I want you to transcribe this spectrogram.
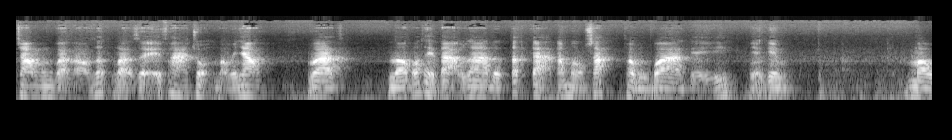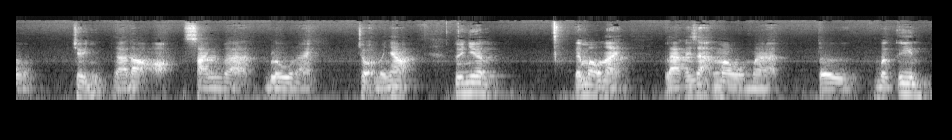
trong và nó rất là dễ pha trộn vào với nhau. Và nó có thể tạo ra được tất cả các màu sắc thông qua cái, những cái màu chính là đỏ, xanh và blue này trộn với nhau. Tuy nhiên, cái màu này là cái dạng màu mà từ mực in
